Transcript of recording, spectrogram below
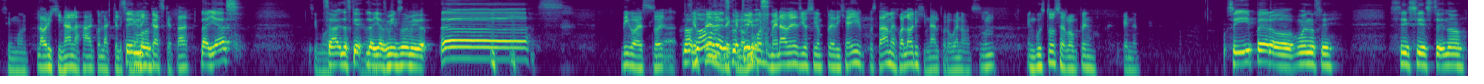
Simón. La original, ajá, con la que le querían mon. encasquetar. la Jazz. Simón. O sea, es que la Yasmin es una amiga. Ah, Digo, es- soy- no siempre vamos a desde que lo vi por eso. primera vez, yo siempre dije, ay, pues estaba mejor la original, pero bueno, es un, en gusto se rompen género. sí, pero bueno, sí. Sí, sí, este, no.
